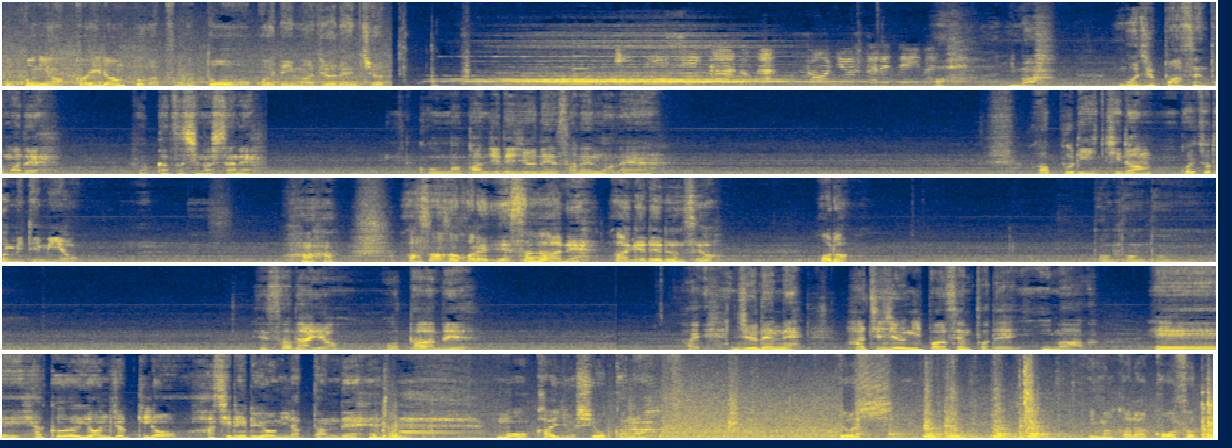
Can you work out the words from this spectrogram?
ここに赤いランプがつくとこれで今充電中。ETC カードが挿入されています。あ今50%まで復活しましたね。こんな感じで充電されるのねアプリ一覧。これちょっと見てみよう。あそうそうこれ餌がねあげれるんですよ。ほら。トントントン。餌だよ。お食べ。はい。充電ね。82%で今えー、140キロ走れるようになったんで もう解除しようかな。よし。今から高速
